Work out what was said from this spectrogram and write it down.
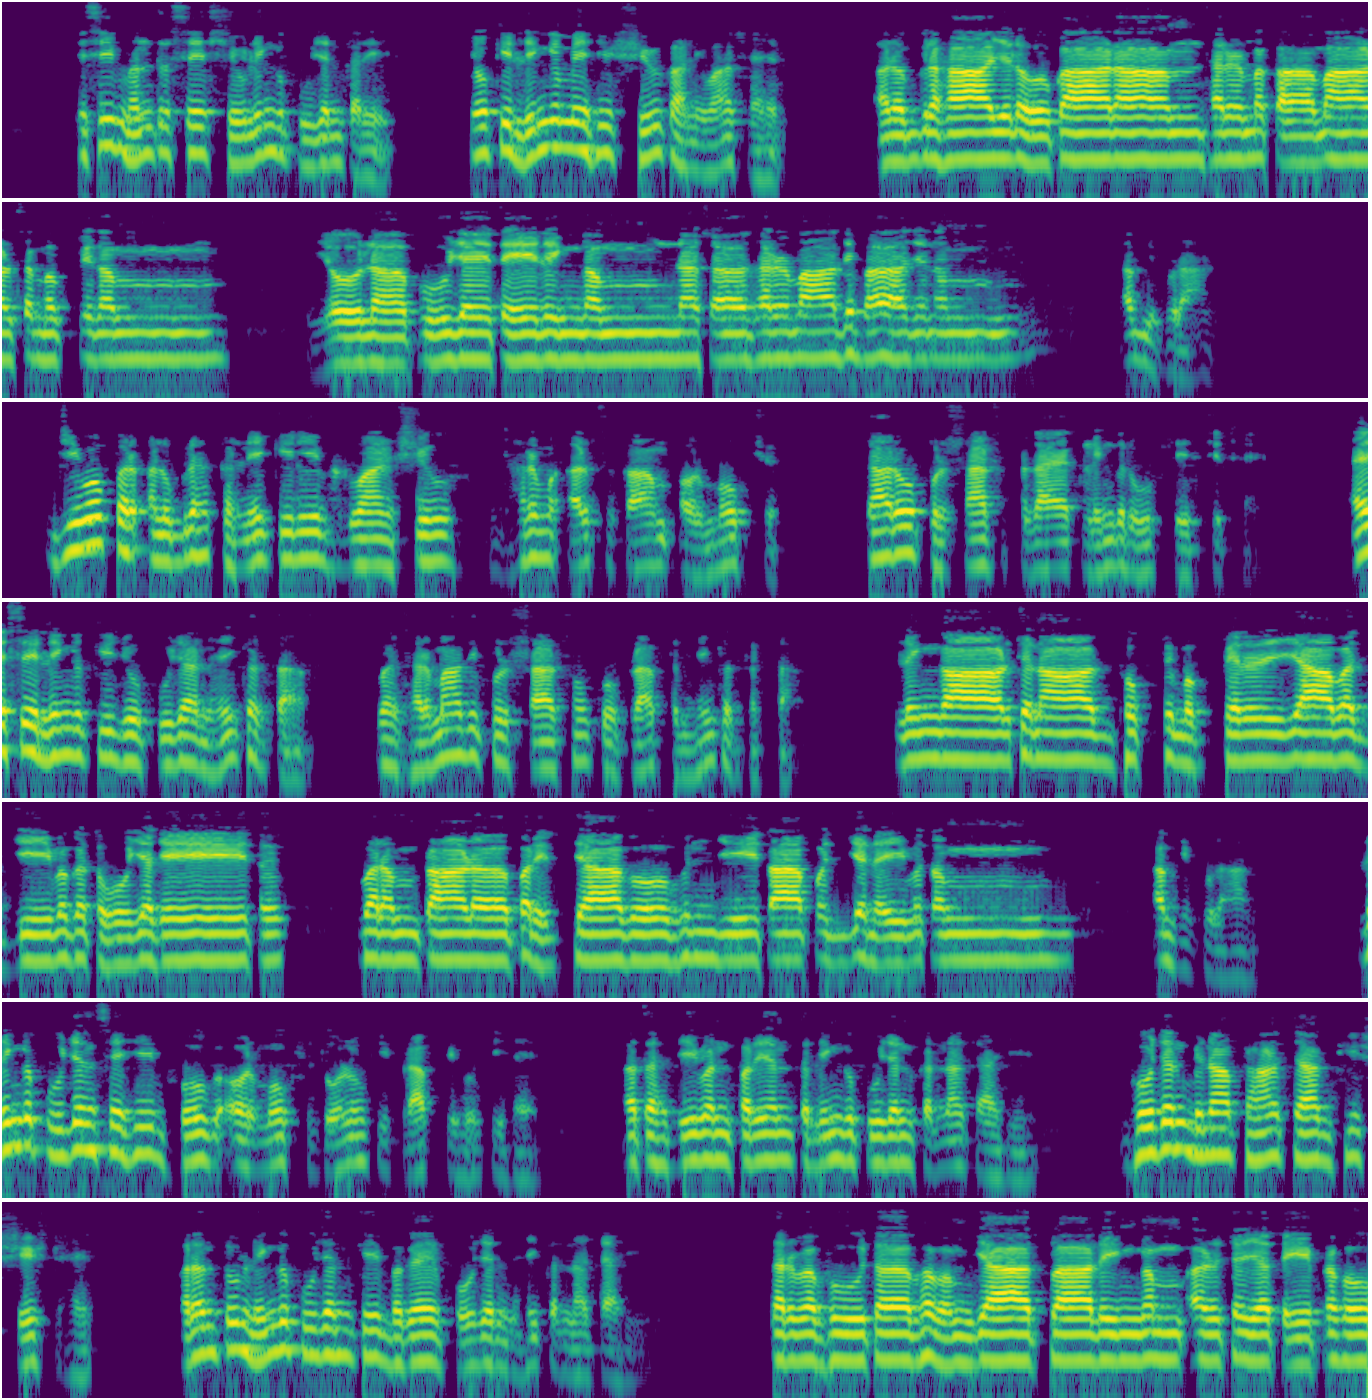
इसी मंत्र से शिवलिंग पूजन करे, क्योंकि लिंग में ही शिव का निवास है। अनुग्रहाय लोकानां धर्म कामार्थ मुक्तिदम यो न पूजयते लिंगम न स धर्माधिभाजनम अग्निपुराण। जीवों पर अनुग्रह करने के लिए भगवान शिव धर्म, अर्थ, काम और मोक्ष चारों पुरुषार्थ प्रदायक लिंग रूप से स्थित है। ऐसे लिंग की जो पूजा नहीं करता, वह धर्मादि पुरुषार्थों को प्राप्त नहीं कर सकता। लिङ्गार्चनाद्भुक्तिमुक्तिर्यावज्जीवगतो यजेत। वरं प्राणपरित्यागो भुञ्जीता पूज्य नैव तम् अग्निपुराण। लिंग पूजन से ही भोग और मोक्ष दोनों की प्राप्ति होती है। अतः जीवन पर्यंत लिंग पूजन करना चाहिए। भोजन बिना प्राण त्याग भी श्रेष्ठ है, परंतु लिंग पूजन के बगैर भोजन नहीं करना चाहिए। सर्वभूतभवं ज्ञात्वा लिङ्गम् अर्चयते प्रभो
